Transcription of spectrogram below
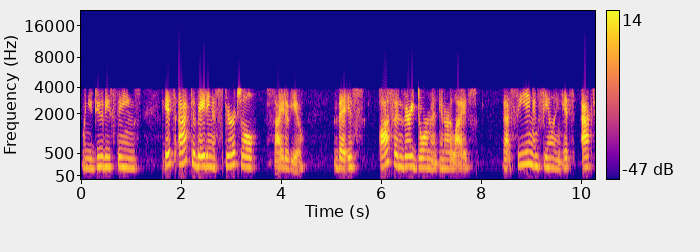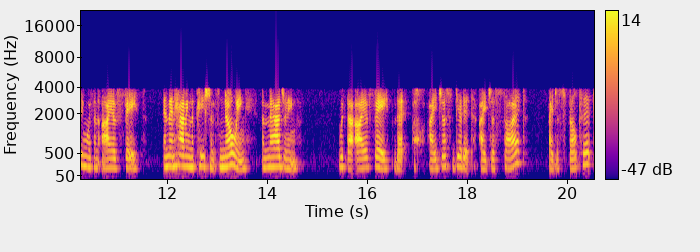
When you do these things, it's activating a spiritual side of you that is often very dormant in our lives. That seeing and feeling, it's acting with an eye of faith. And then having the patience, knowing, imagining with that eye of faith that oh, I just did it. I just saw it. I just felt it.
